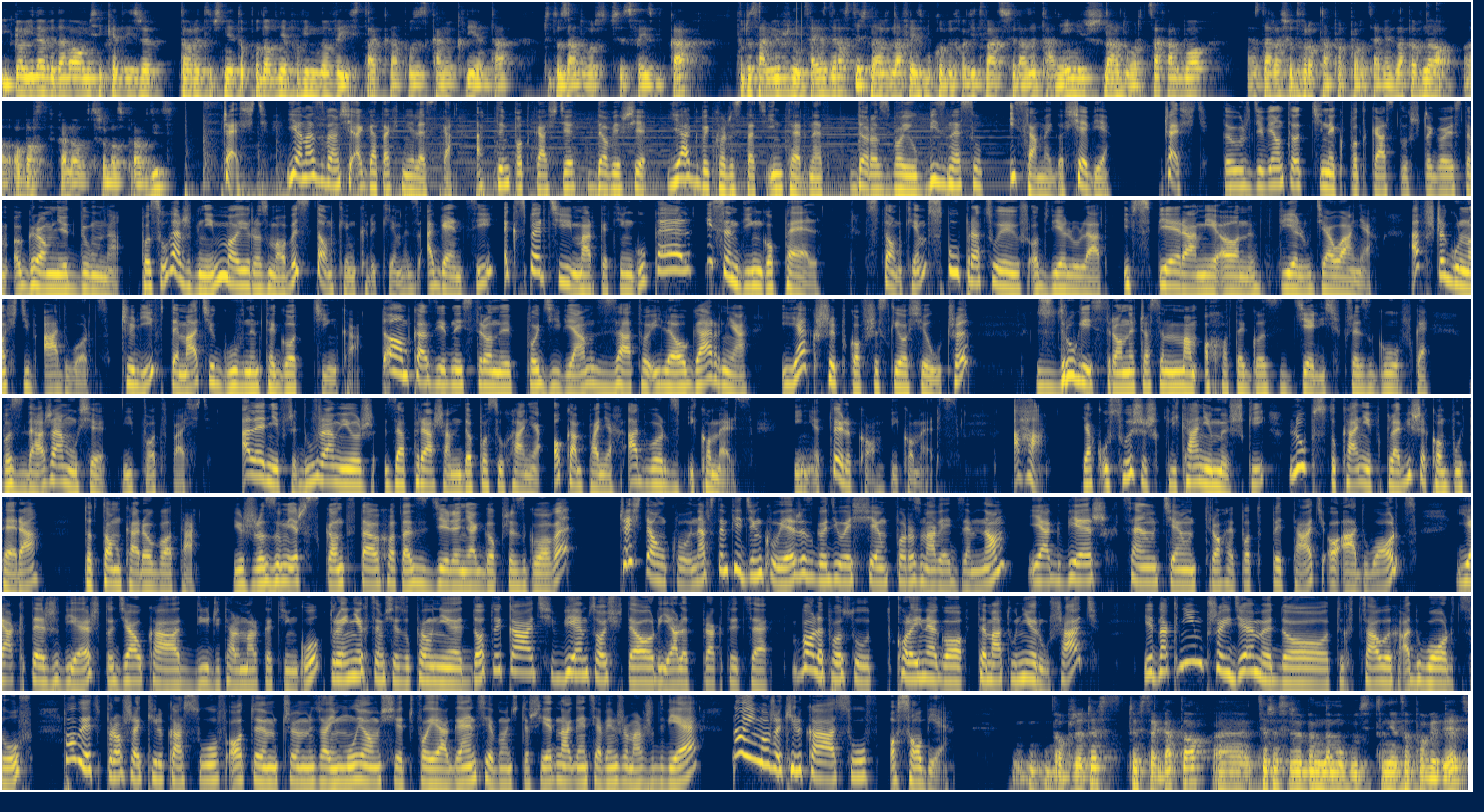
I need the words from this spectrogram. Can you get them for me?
I o ile wydawało mi się kiedyś, że teoretycznie to podobnie powinno wyjść, tak, na pozyskaniu klienta, czy to z AdWords, czy z Facebooka, to czasami różnica jest drastyczna, że na Facebooku wychodzi 2-3 razy taniej niż na AdWordsach, albo zdarza się odwrotna proporcja, więc na pewno e, oba z tych kanałów trzeba sprawdzić. Cześć, ja nazywam się Agata Chmielewska, a w tym podcaście dowiesz się, jak wykorzystać internet do rozwoju biznesu i samego siebie. Cześć, to już dziewiąty odcinek podcastu, z czego jestem ogromnie dumna. Posłuchasz w nim mojej rozmowy z Tomkiem Krykiem z agencji eksperci marketingu.pl i sendingo.pl. Z Tomkiem współpracuję już od wielu lat i wspiera mnie on w wielu działaniach, a w szczególności w AdWords, czyli w temacie głównym tego odcinka. Tomka z jednej strony podziwiam za to, ile ogarnia i jak szybko wszystkiego się uczy, z drugiej strony czasem mam ochotę go zdzielić przez główkę, bo zdarza mu się i podpaść. Ale nie przedłużam już, zapraszam do posłuchania o kampaniach AdWords w e-commerce. I nie tylko w e-commerce. Aha, jak usłyszysz klikanie myszki lub stukanie w klawisze komputera, to Tomka robota. Już rozumiesz skąd ta ochota zdzielenia go przez głowę? Cześć Tomku, na wstępie dziękuję, że zgodziłeś się porozmawiać ze mną. Jak wiesz, chcę Cię trochę podpytać o AdWords. Jak też wiesz, to działka digital marketingu, której nie chcę się zupełnie dotykać. Wiem coś w teorii, ale w praktyce wolę po prostu kolejnego tematu nie ruszać. Jednak nim przejdziemy do tych całych AdWordsów, powiedz proszę kilka słów o tym, czym zajmują się Twoje agencje, bądź też jedna agencja, wiem, że masz dwie. No i może kilka słów o sobie. Dobrze, cześć, cześć Agato. E, cieszę się, że będę mógł Ci to nieco powiedzieć.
